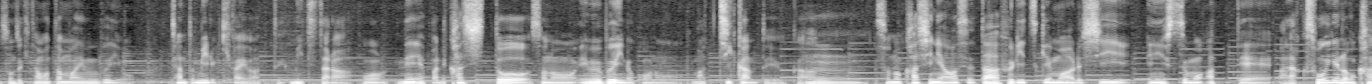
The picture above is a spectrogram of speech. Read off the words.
その時たまたま MV をちゃんと見る機会があって見てたらこうねやっぱね歌詞とその MV のこのマッチ感というか、んその歌詞に合わせた振り付けもあるし演出もあってあそういうのを考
